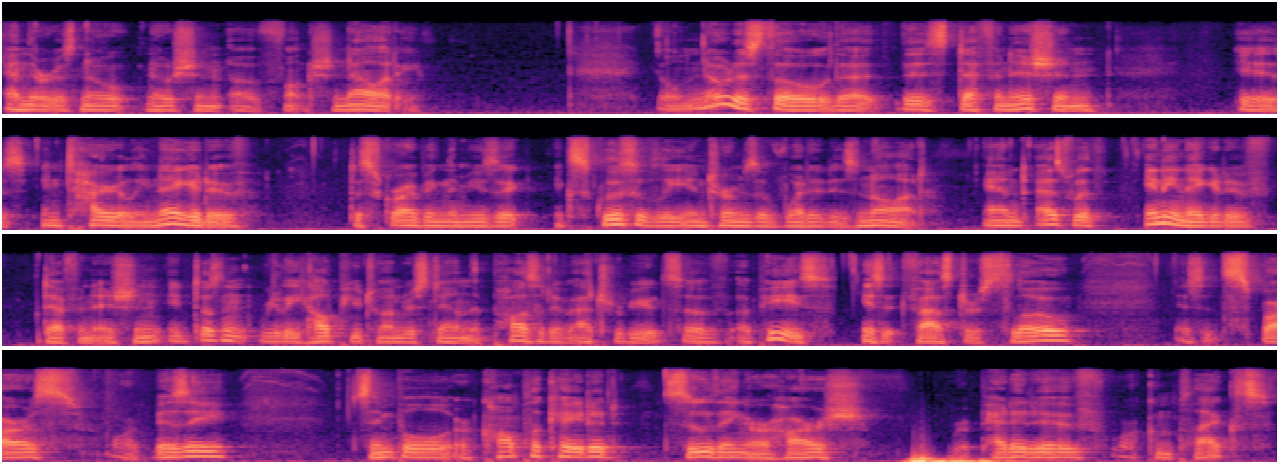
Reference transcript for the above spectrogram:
and there is no notion of functionality. You'll notice, though, that this definition is entirely negative, describing the music exclusively in terms of what it is not. And as with any negative definition, it doesn't really help you to understand the positive attributes of a piece. Is it fast or slow? Is it sparse or busy? Simple or complicated? Soothing or harsh? Repetitive or complex?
